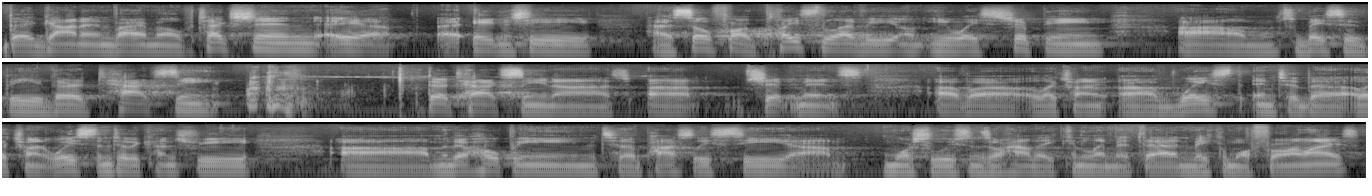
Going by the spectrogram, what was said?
the Ghana Environmental Protection uh, Agency so far placed levy on e-waste shipping. Um, so basically, they're taxing they're taxing uh, uh, shipments of uh, electronic uh, waste into the electronic waste into the country, um, and they're hoping to possibly see um, more solutions on how they can limit that and make it more formalized.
